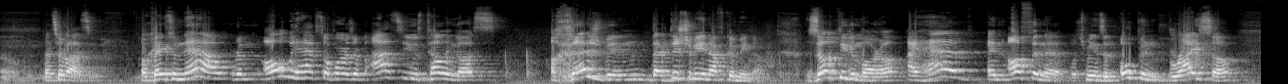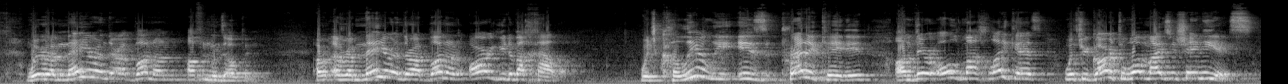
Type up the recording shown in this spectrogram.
Um, oh, That's Rabasi. Okay, so now all we have so far is Rabasi who's telling us a cheshbin that this should be an afkamina. Zokti Gemara, I have an ofenet, which means an open brisa, where a mayor and the rabbanon often means open. A, a mayor and the rabbanon argued about challah which clearly is predicated on their old machlaikes with regard to what Ma'aser Sheni is.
